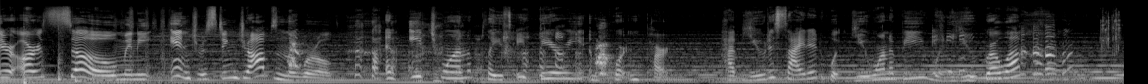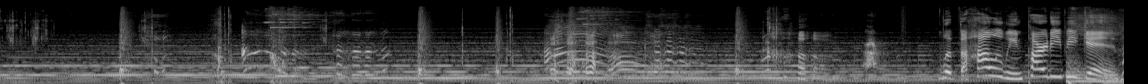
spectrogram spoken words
There are so many interesting jobs in the world, and each one plays a very important part. Have you decided what you want to be when you grow up? Let the Halloween party begin!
